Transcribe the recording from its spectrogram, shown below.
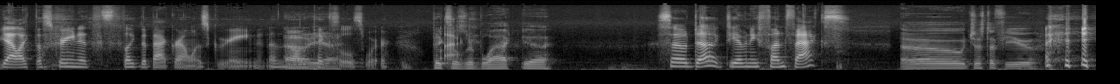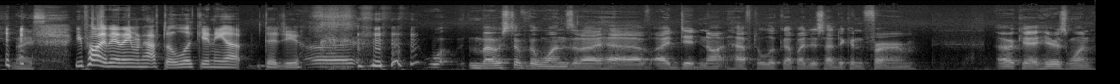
Yeah, like the screen, it's like the background was green and all Oh, the yeah. pixels were. pixels black. are black. Yeah. So, Doug, do you have any fun facts? Oh, just a few. Nice. You probably didn't even have to look any up, did you? Uh, w- most of the ones that I have, I did not have to look up. I just had to confirm. Okay, here's one.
